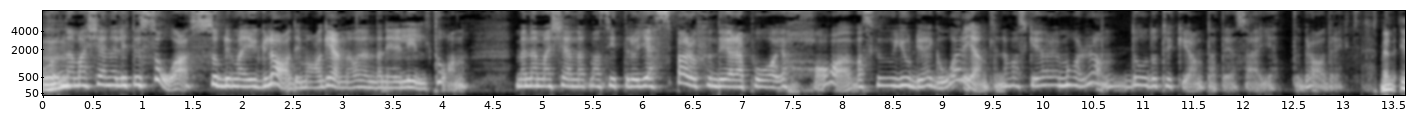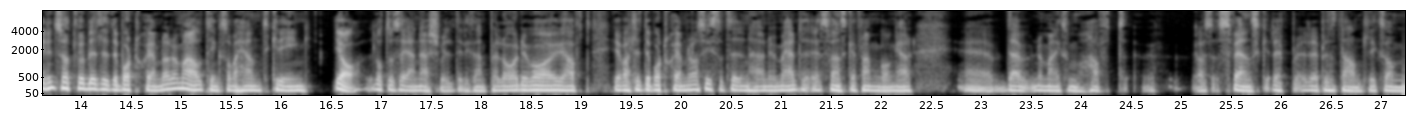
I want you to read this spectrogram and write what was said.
Och när man känner lite så, så blir man ju glad i magen och ända ner i lilltån. Men när man känner att man sitter och gäspar och funderar på, jaha, vad ska, gjorde jag igår egentligen och vad ska jag göra imorgon? Då, då tycker jag inte att det är så här jättebra direkt. Men är det inte så att vi har blivit lite bortskämda med allting som har hänt kring, ja, låt oss säga Nashville till exempel. Och det var ju haft, vi har varit lite bortskämda de sista tiden här nu med eh, svenska framgångar. Eh, där när man liksom haft eh, alltså, svensk rep representant liksom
